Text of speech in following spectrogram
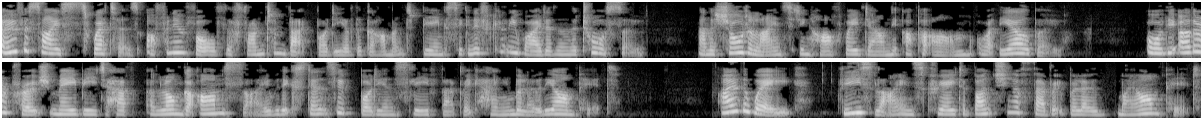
Oversized sweaters often involve the front and back body of the garment being significantly wider than the torso, and the shoulder line sitting halfway down the upper arm or at the elbow. Or the other approach may be to have a longer arm side with extensive body and sleeve fabric hanging below the armpit. Either way, these lines create a bunching of fabric below my armpit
